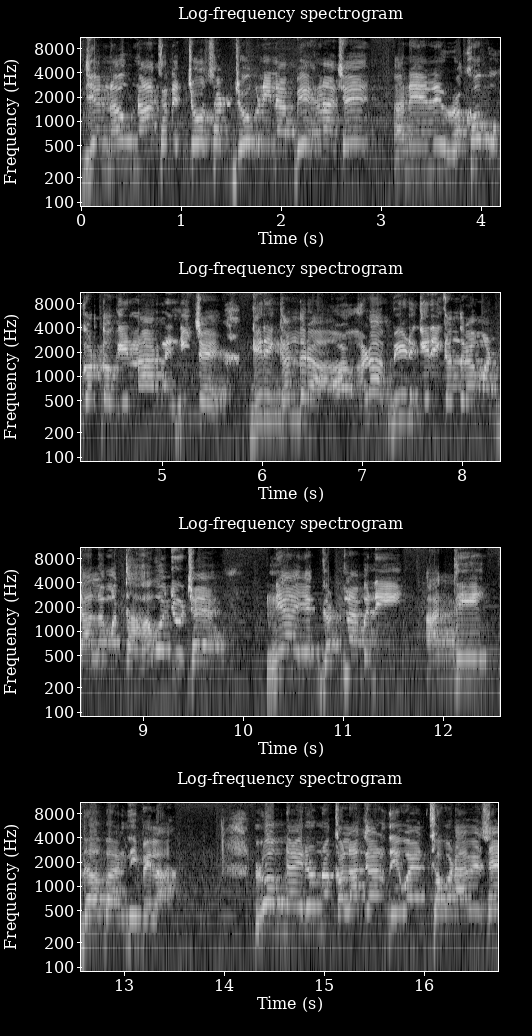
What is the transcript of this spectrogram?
જે નવનાથ અને ચોસઠ જોગણીના બેહણા છે અને એને રખોપું કરતો ગિરનારની નીચે ગિરિકંદરા અડા બીડ ગિરિકંદરામાં ડાલામથ હાવજો છે. ન્યાય એક ઘટના બની આજથી દહ બાર દી પહેલા. લોક ડાયરોનો કલાકાર દેવાયત ખવડ આવે છે.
